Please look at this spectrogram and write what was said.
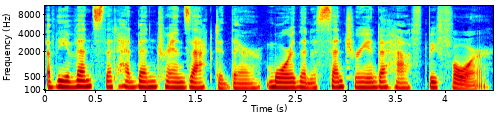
of the events that had been transacted there more than a century and a half before.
